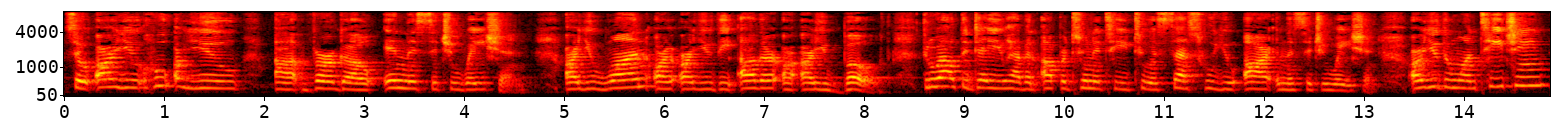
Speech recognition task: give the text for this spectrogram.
So, are you? Who are you? Uh, Virgo in this situation? Are you one or are you the other or are you both? Throughout the day, you have an opportunity to assess who you are in the situation. Are you the one teaching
